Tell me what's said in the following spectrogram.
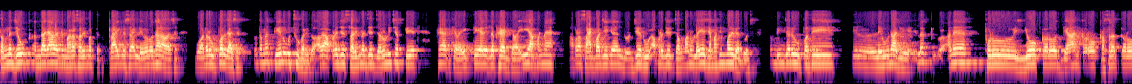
તમને જેવું અંદાજ આવે કે મારા શરીરમાં ટ્રાયગ્લિસરાઇડ લેવલ વધારે આવે છે, બોર્ડર ઉપર જાય છે, તો તમે તેલ ઓછું કરી દો. હવે આપણે જે શરીરને જે જરૂરી છે પેટ, ફેટ કહેવાય, એક તેલ એટલે ફેટ કહેવાય. એ આપણને આપણા શાકભાજી કે જે આપણે જે જમવાનું લઈએ છીએ, એમાંથી મળી રહેતું હોય છે. તો બિનજરૂરી ઉપરથી તેલ લેવું ના જોઈએ. એટલે અને થોડું યોગ કરો, ધ્યાન કરો, કસરત કરો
